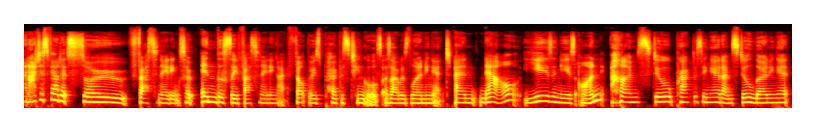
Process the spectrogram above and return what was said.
and I just found it so fascinating, so endlessly fascinating. I felt those purpose tingles as I was learning it. And now, years and years on, I'm still practicing it, I'm still learning it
